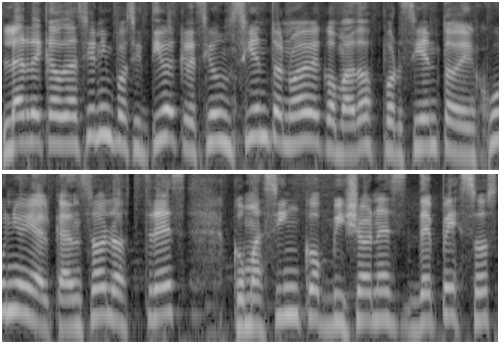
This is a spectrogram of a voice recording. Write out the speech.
La recaudación impositiva creció un 109,2% en junio y alcanzó los 3,5 billones de pesos,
